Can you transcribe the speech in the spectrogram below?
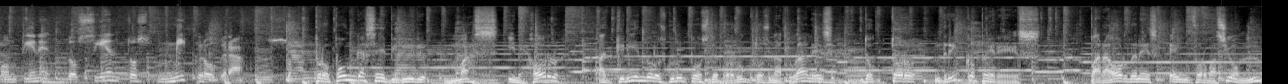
contiene 200 microgramos. Propóngase vivir más y mejor adquiriendo los grupos de productos naturales Dr. Rico Pérez. Para órdenes e información,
